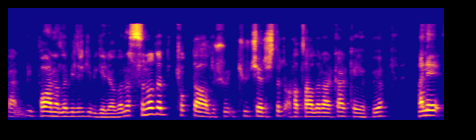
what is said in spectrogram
Ben bir puan alabilir gibi geliyor bana. Suno da çok dağıldı. Şu 2-3 yarıştır hataları arka arkaya yapıyor. Hani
